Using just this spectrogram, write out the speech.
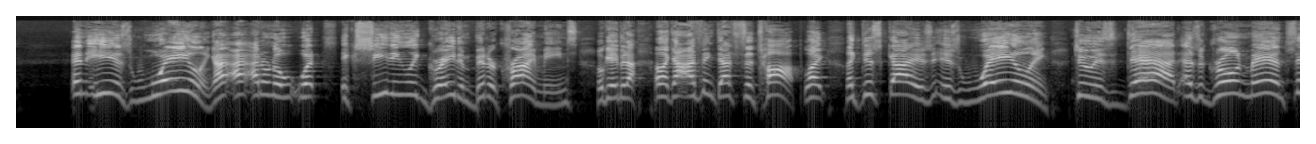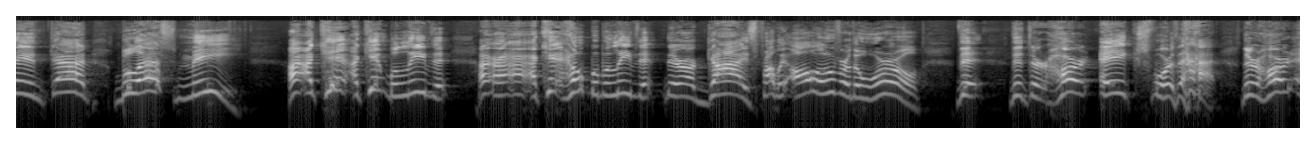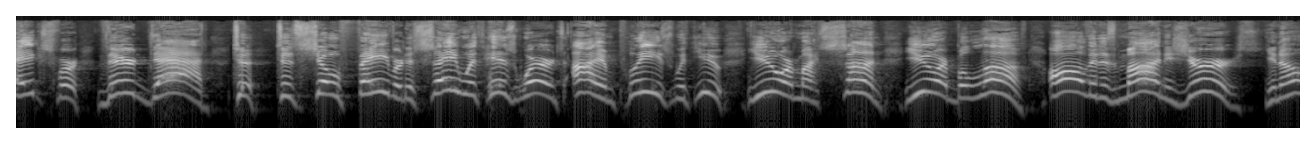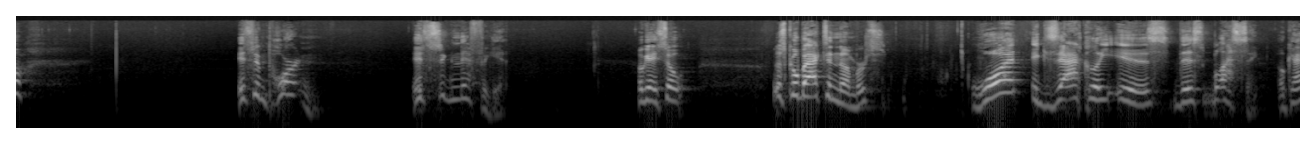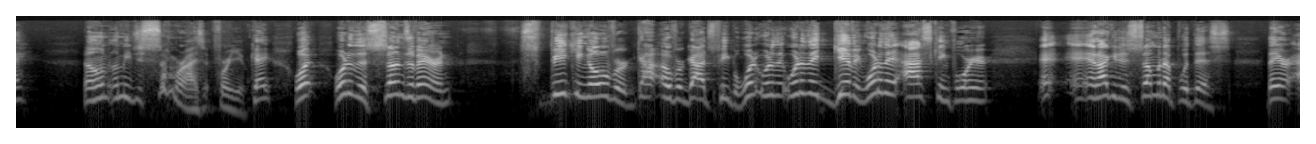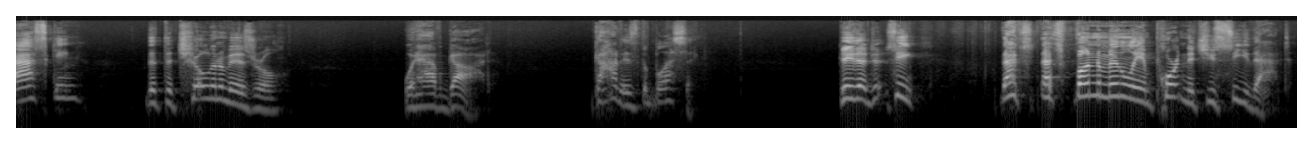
And he is wailing. I, I, I, don't know what exceedingly great and bitter cry means, okay, but I, like I think that's the top. Like, like this guy is, is wailing to his dad as a grown man, saying, Dad, bless me. I, I can't, I can't believe that, I, I, I can't help but believe that there are guys probably all over the world that, that their heart aches for that. Their heart aches for their dad to, to show favor, to say with his words, I am pleased with you. You are my son. You are beloved. All that is mine is yours. You know? It's important, it's significant. Okay, so let's go back to Numbers. What exactly is this blessing? Okay? Now, let me, just summarize it for you, okay? What, what are the sons of Aaron speaking over, God, over God's people? What, what, are they, what are they giving? What are they asking for here? And, and I can just sum it up with this they are asking that the children of Israel would have God. God is the blessing. See, that's, that's fundamentally important that you see that.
